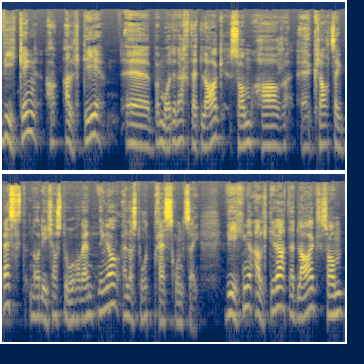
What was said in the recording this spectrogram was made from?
Viking har alltid eh, på en måte vært et lag som har eh, klart seg best når de ikke har store forventninger eller stort press rundt seg. Viking har alltid vært et lag som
